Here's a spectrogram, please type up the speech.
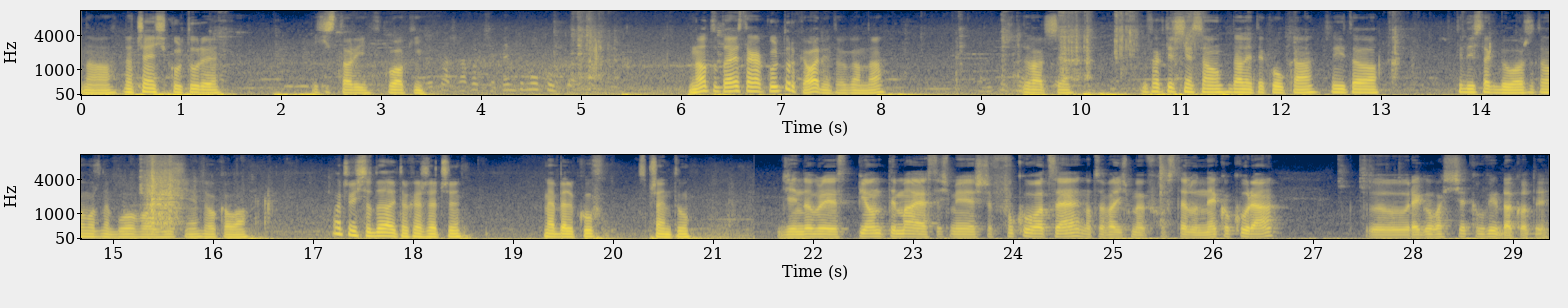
no, no część kultury i historii ma kółko. No tutaj jest taka kulturka, ładnie to wygląda. Zobaczcie. I faktycznie są dalej te kółka, czyli to kiedyś tak było, że to można było wozić, nie, dookoła. Oczywiście dodali trochę rzeczy, mebelków, sprzętu. Dzień dobry, jest 5 maja, jesteśmy jeszcze w Fukuoce, nocowaliśmy w hostelu Nekokura, którego właścicielka uwielbia koty.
